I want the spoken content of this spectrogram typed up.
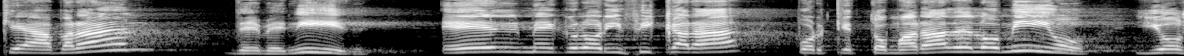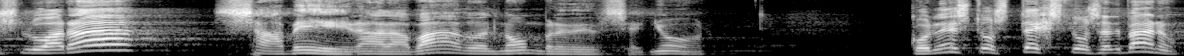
que habrán de venir. Él me glorificará porque tomará de lo mío y os lo hará saber. Alabado el nombre del Señor. Con estos textos, hermano,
